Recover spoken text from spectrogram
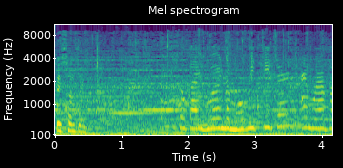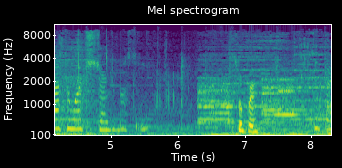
Say something. So guys, we're in the movie theater and we're about to watch Dragon Ball Z. Super. Super.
